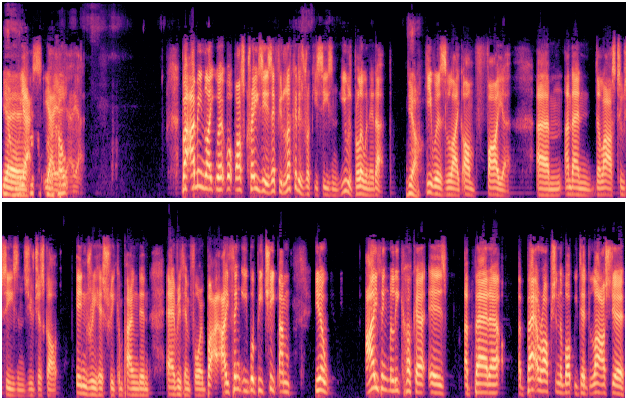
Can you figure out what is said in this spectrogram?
Yeah, Yeah, we- yes, yeah, yeah, yeah, yeah. But I mean, like, what, what- what's crazy is if you look at his rookie season, he was blowing it up. yeah. He was like on fire. Um, and then the last two seasons, you've just got injury history compounding everything for him. But I, think he would be cheap. Um, you know, I think Malik Hooker is a better a better option than what we did last year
